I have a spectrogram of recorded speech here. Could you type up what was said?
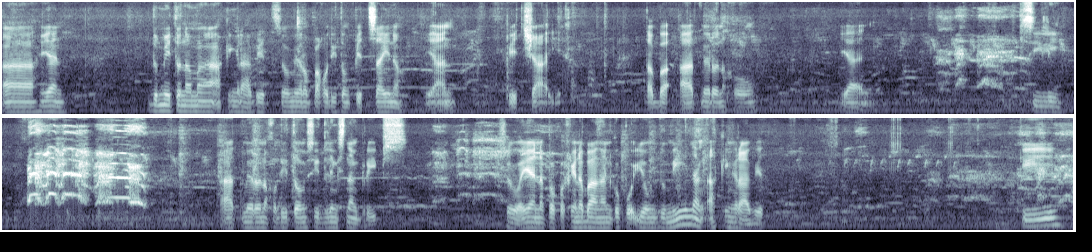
ah yan dumito ng mga aking rabbit so meron pa ako ditong pitsay no yan pitsay taba at meron ako yan. Sili. At meron ako ditong seedlings ng grapes. So ayan, napapakinabangan ko po yung dumi ng aking rabbit. Okay.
